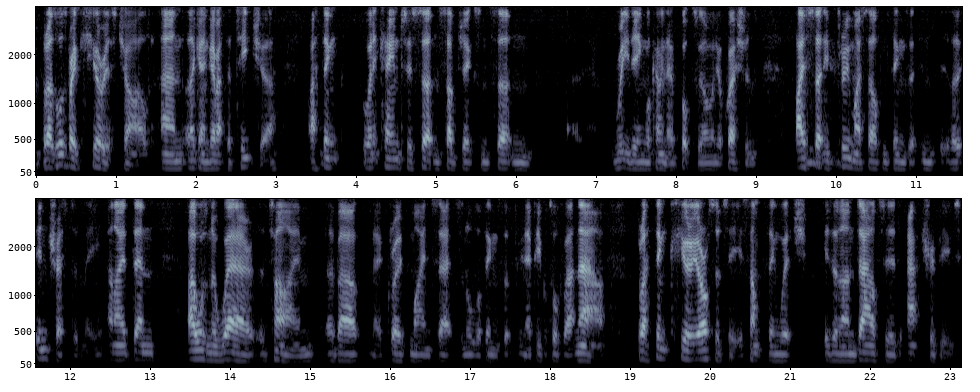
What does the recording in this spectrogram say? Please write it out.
But I was always a very curious child, and again, going back to teacher, I think when it came to certain subjects and certain reading or coming out books with on your questions, I mm-hmm. certainly threw myself in things that, in, that interested me, and I then I wasn't aware at the time about you know, growth mindsets and all the things that you know people talk about now. But I think curiosity is something which is an undoubted attribute.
